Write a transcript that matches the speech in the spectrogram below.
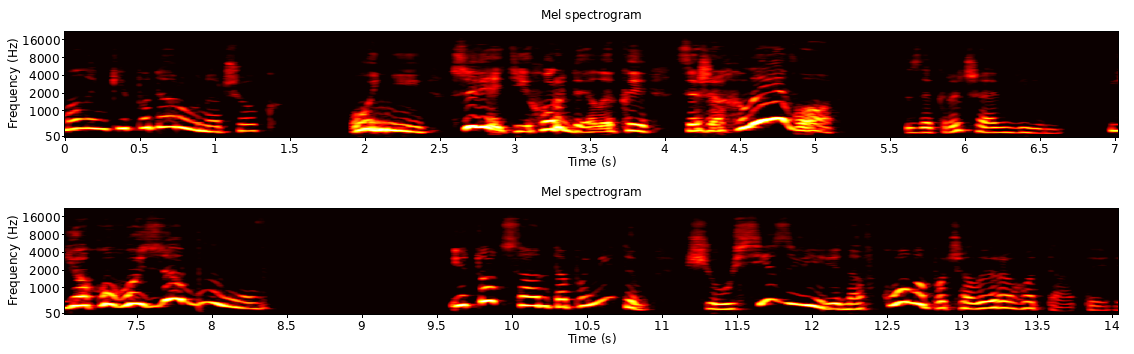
маленький подаруночок. О, ні, святі хорделики, це жахливо. закричав він. Я когось забув. І тут Санта помітив, що усі звірі навколо почали реготати.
